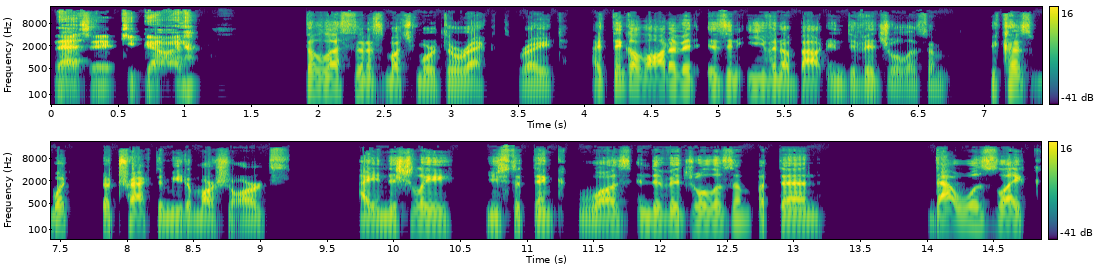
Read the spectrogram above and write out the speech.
that's it. Keep going. The lesson is much more direct, right? I think a lot of it isn't even about individualism because what attracted me to martial arts, I initially used to think was individualism, but then that was like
